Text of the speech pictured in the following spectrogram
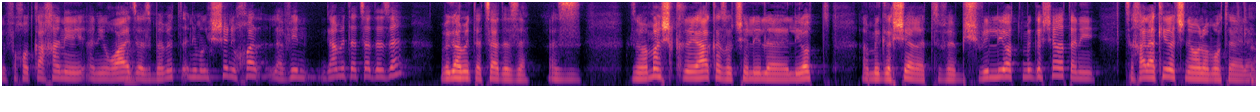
לפחות ככה אני, אני רואה את זה, אז באמת אני מרגישה שאני יכולה להבין גם את הצד הזה וגם את הצד הזה. אז זה ממש קריאה כזאת שלי להיות המגשרת, ובשביל להיות מגשרת אני צריכה להכיר את שני העולמות האלה. כן.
